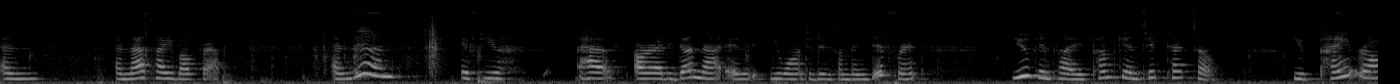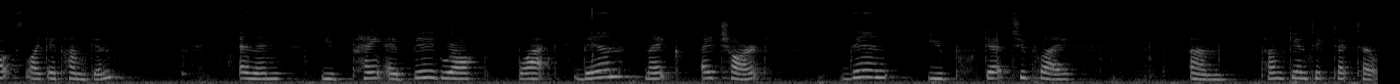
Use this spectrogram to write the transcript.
And and that's how you bob for apples. And then if you have already done that and you want to do something different, you can play pumpkin tic tac toe. You paint rocks like a pumpkin, and then you paint a big rock black. Then make a chart. Then you get to play um, pumpkin tic tac toe.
